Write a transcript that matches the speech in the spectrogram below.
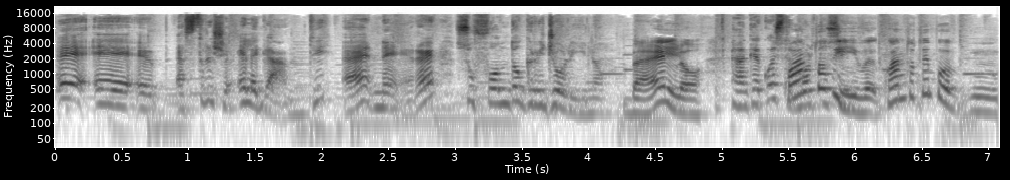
e, e- e a strisce eleganti, eh, nere, su fondo grigiolino. Bello. Anche questo Quanto è molto vive? Quanto tempo, mh,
